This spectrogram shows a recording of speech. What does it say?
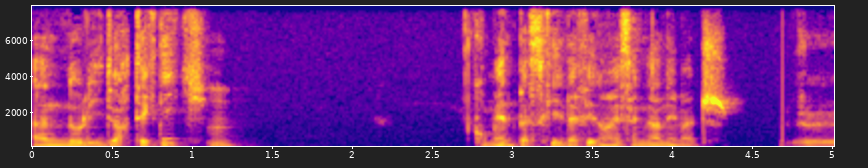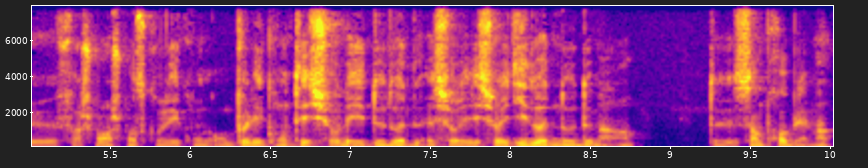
un de nos leaders techniques. Mm. Combien de passes clés il a fait dans les cinq derniers matchs? Je, Franchement, je pense qu'on on peut les compter sur les deux doigts, sur les sur les dix doigts de nos deux mains, hein, sans problème. Hein.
